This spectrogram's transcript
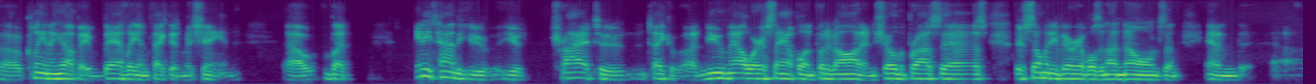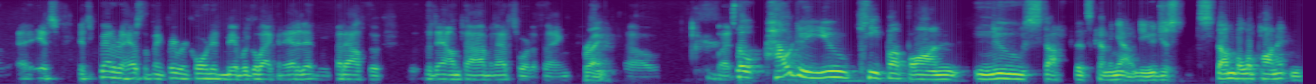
uh, cleaning up a badly infected machine uh, but anytime that you you try to take a, new malware sample and put it on and show the process. There's so many variables and unknowns, and and uh, it's it's better to have something pre-recorded and be able to go back and edit it and cut out the the downtime and that sort of thing. Right. Uh, but so, how do you keep up on new stuff that's coming out? Do you just stumble upon it and,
